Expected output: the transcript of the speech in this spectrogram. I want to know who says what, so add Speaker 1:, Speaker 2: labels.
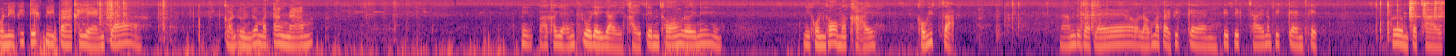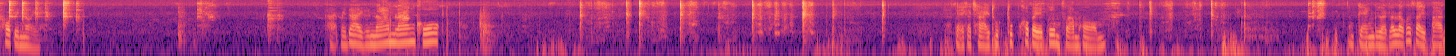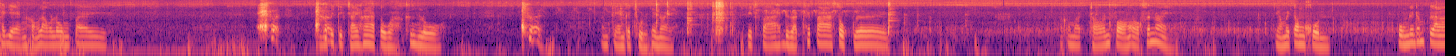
Speaker 1: วันนี้พี่ติ๊กมีปลาขยงจ้า ก่อนอื่นก็มาตั้งน้ำนี่ปลาขยงตัวใหญ่ๆ ไข่เต็มท้องเลยนี่ มีคนเขาเอามาขาย เขาวิจัก น้ำเดือดแล้ว เราก็มาใส่พริกแกง พี่ติ๊กใช้น้ำพริกแกงเผ็ด เพิ่มกระชายเข้าไปหน่อย ขาดไม่ได้คือน้ำล้างโคก ใส่กระชายทุบๆเข้าไปเพิ่มความหอมน้ำแกงเดือดแล้วเราก็ใส่ปลาขยงของเราลงไปนี่พี่ติ๊กใช้ห้าตัว ครึ่งโลน้ำแกงกระฉุนไปหน่อย ปิดฝาเดือดให้ปลาสุกเลย แล้วก็มาช้อนฟองออกสักหน่อย ยังไม่ต้องคนปรุงด้วยน้ำปลา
